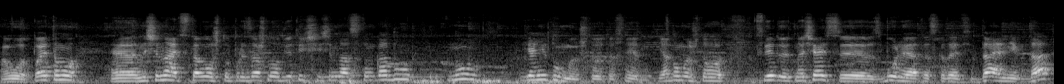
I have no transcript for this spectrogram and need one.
Вот, поэтому э, начинать с того, что произошло в 2017 году, ну, я не думаю, что это следует. Я думаю, что следует начать с, э, более, так сказать, дальних дат,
